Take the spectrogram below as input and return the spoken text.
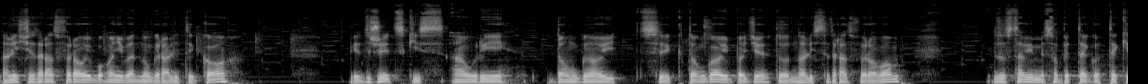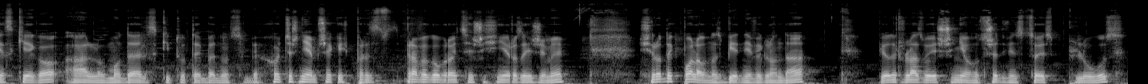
na liście transferowej, bo oni będą grali tylko. Biedrzycki z Auri, Domgoj, Cyk, będzie to na listę transferową. Zostawimy sobie tego Tekiaskiego, Alo, Modelski tutaj będą sobie, chociaż nie wiem czy jakiegoś pra- prawego obrońcy jeszcze się nie rozejrzymy. Środek pola u nas biednie wygląda. Piotr Wlazło jeszcze nie odszedł, więc co jest plus?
